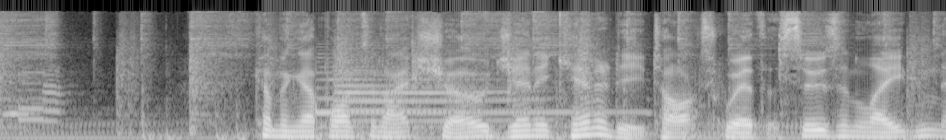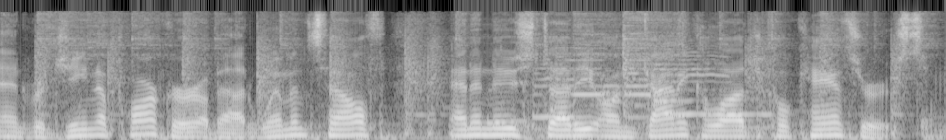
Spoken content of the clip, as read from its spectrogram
Coming up on tonight's show, Ginny Kennedy talks with Susan Leighton and Regina Parker about women's health and a new study on gynecological cancers.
